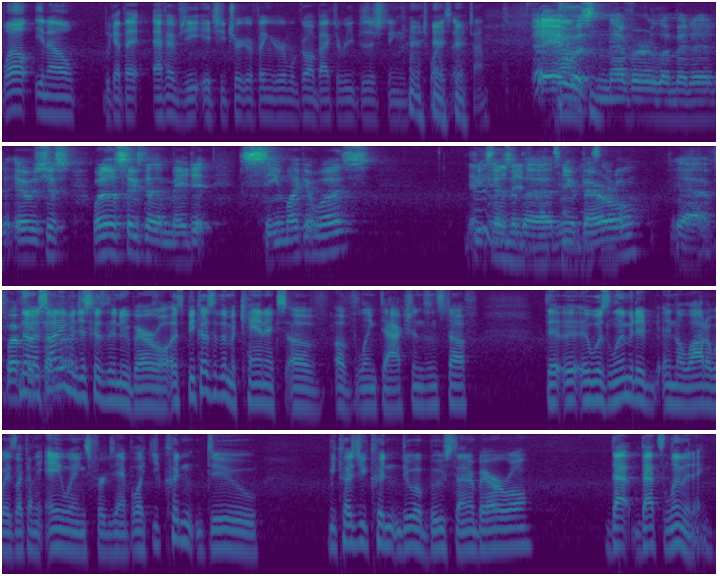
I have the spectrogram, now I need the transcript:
well, you know, we got that FFG itchy trigger finger. We're going back to repositioning twice every time. It was never limited. It was just one of those things that made it seem like it was It was because of limited for about the new minutes there. barrel. Yeah, but No, it's 10 not even just because of the new barrel. It's because of the mechanics of of linked actions and stuff. That it it was limited in a lot of ways. Like on the A wings, for example, like you couldn't do because you couldn't do a boost and a barrel roll. That that's limiting.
